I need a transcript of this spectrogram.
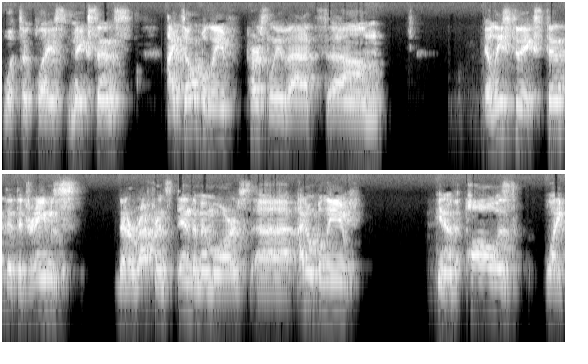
what took place makes sense. I don't believe personally that, um, at least to the extent that the dreams that are referenced in the memoirs, uh, I don't believe, you know, that Paul was like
